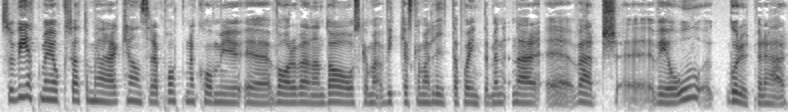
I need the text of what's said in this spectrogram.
så vet man ju också att de här cancerrapporterna kommer ju eh, var och varannan dag, och ska man, vilka ska man lita på och inte? Men när eh, världs, eh, går ut med det här,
